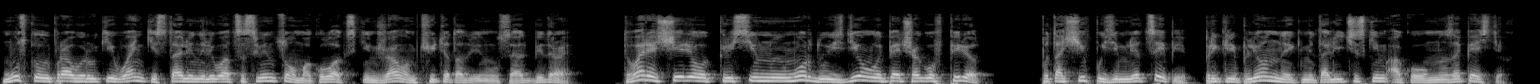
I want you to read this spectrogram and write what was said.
Мускулы правой руки Ваньки стали наливаться свинцом, а кулак с кинжалом чуть отодвинулся от бедра. Тварь ощерила крысиную морду и сделала пять шагов вперед, потащив по земле цепи, прикрепленные к металлическим оковам на запястьях.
